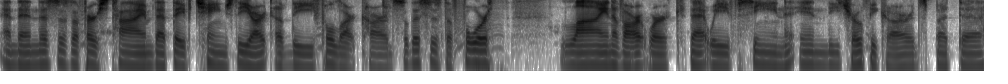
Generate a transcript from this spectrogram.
and then this is the first time that they've changed the art of the full art cards. So this is the fourth line of artwork that we've seen in the trophy cards. But uh,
